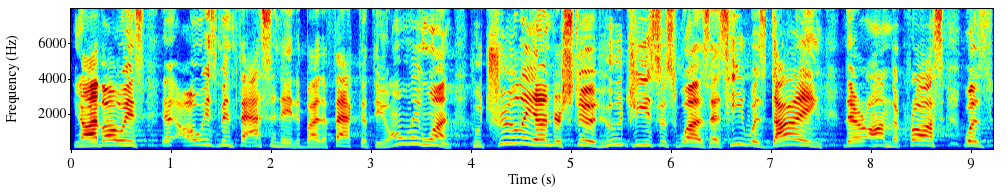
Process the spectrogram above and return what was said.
You know, I've always, always been fascinated by the fact that the only one who truly understood who Jesus was as he was dying there on the cross was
